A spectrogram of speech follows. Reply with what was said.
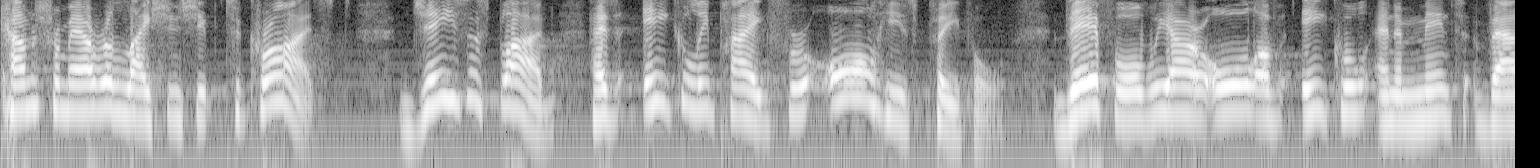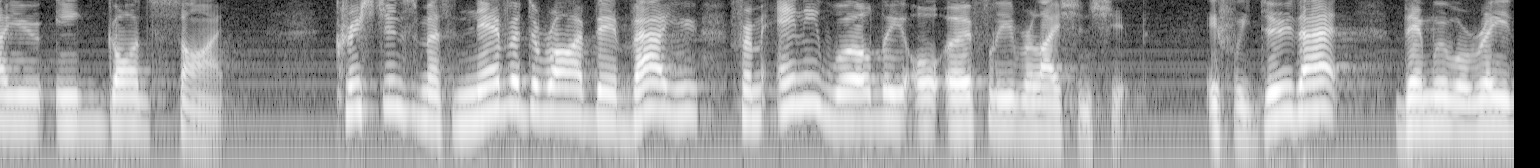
comes from our relationship to Christ. Jesus' blood has equally paid for all his people. Therefore, we are all of equal and immense value in God's sight. Christians must never derive their value from any worldly or earthly relationship. If we do that, then we will read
